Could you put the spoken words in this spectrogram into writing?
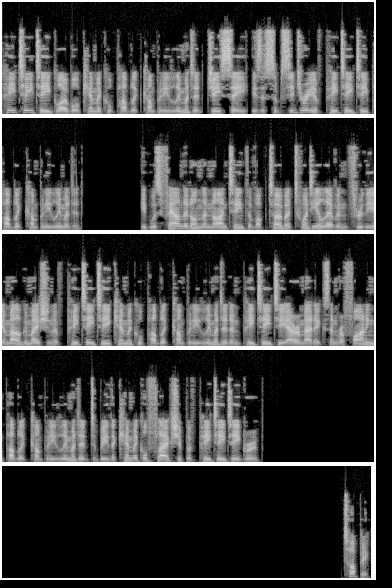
PTT Global Chemical Public Company Limited (GC) is a subsidiary of PTT Public Company Limited. It was founded on the 19th of October 2011 through the amalgamation of PTT Chemical Public Company Limited and PTT Aromatics and Refining Public Company Limited to be the chemical flagship of PTT Group. Topic:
